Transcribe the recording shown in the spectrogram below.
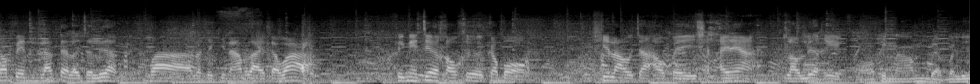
ก็เป็นแล้วแต่เราจะเลือกว่าเราจะกินน้ำอะไรแต่ว่าซิกเนเจอร์เขาคือกระบอกที่เราจะเอาไปใช้เนี่ยเราเลือกเองอ๋อ เป็นน้ำแบบมะลิ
